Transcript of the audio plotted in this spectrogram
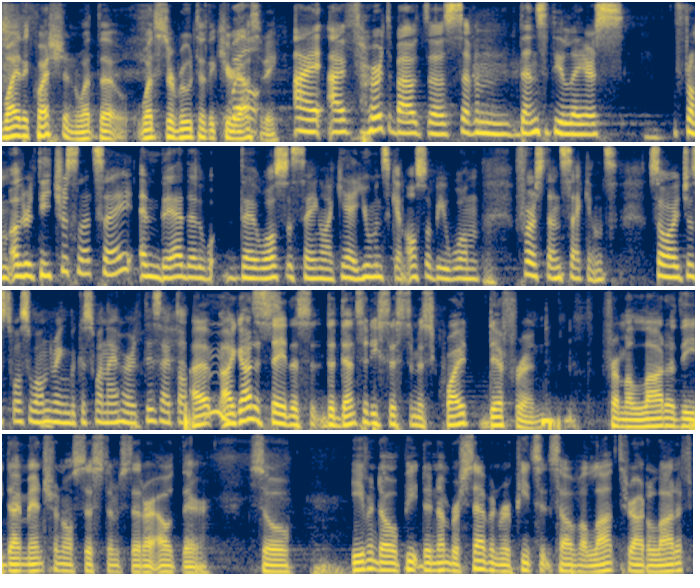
Why the question? What the? What's the root of the curiosity? Well, I, I've heard about the seven density layers from other teachers, let's say, and there there, there was a saying like, yeah, humans can also be one first and second. So I just was wondering because when I heard this, I thought, I, hmm, I gotta say this the density system is quite different from a lot of the dimensional systems that are out there. So even though the number seven repeats itself a lot throughout a lot of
